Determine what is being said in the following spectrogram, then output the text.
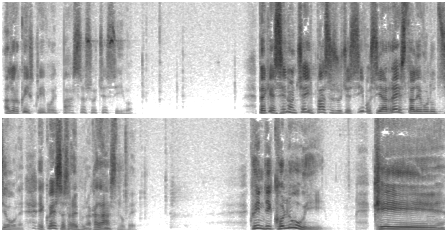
Allora qui scrivo il passo successivo. Perché se non c'è il passo successivo si arresta l'evoluzione e questa sarebbe una catastrofe. Quindi colui che,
